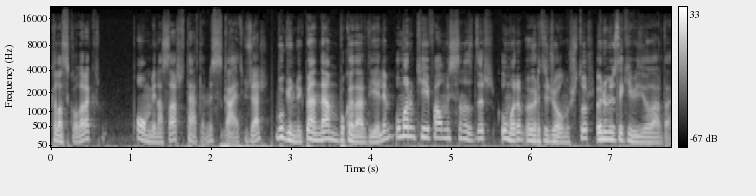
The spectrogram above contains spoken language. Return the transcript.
Klasik olarak 10.000 hasar tertemiz gayet güzel. Bugünlük benden bu kadar diyelim. Umarım keyif almışsınızdır. Umarım öğretici olmuştur. Önümüzdeki videolarda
